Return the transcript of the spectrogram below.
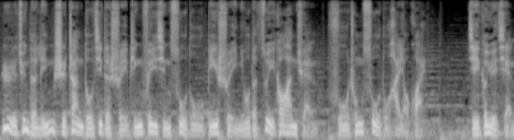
日军的零式战斗机的水平飞行速度比水牛的最高安全俯冲速度还要快。几个月前，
